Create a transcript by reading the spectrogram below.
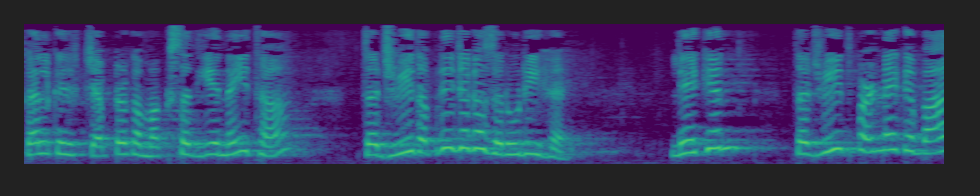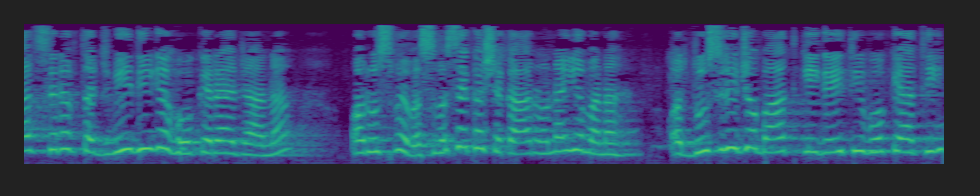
کل کے چیپٹر کا مقصد یہ نہیں تھا۔ تجوید اپنی جگہ ضروری ہے۔ لیکن تجوید پڑھنے کے بعد صرف تجوید ہی کے ہو کے رہ جانا اور اس میں وسوسے کا شکار ہونا یہ منع ہے۔ اور دوسری جو بات کی گئی تھی وہ کیا تھی؟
